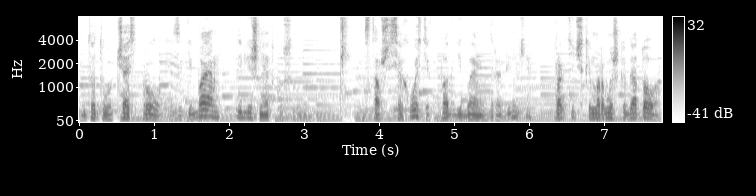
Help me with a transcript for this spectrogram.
вот эту вот часть проволоки загибаем и лишнее откусываем. Оставшийся хвостик подгибаем к дробинке. Практически мормышка готова.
